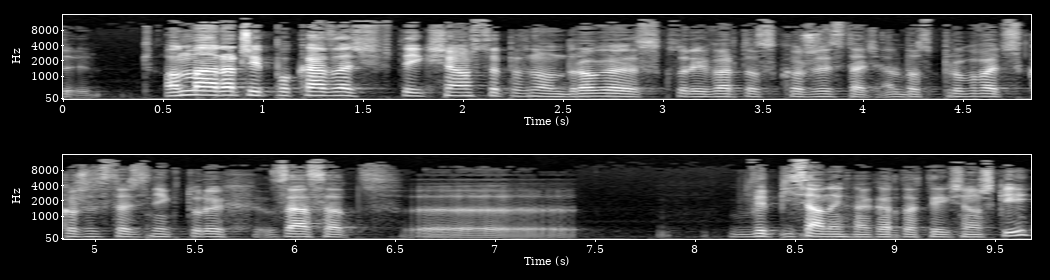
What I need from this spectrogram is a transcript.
y, on ma raczej pokazać w tej książce pewną drogę, z której warto skorzystać, albo spróbować skorzystać z niektórych zasad y, wypisanych na kartach tej książki,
